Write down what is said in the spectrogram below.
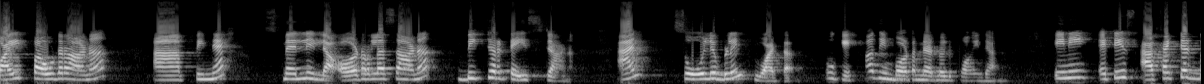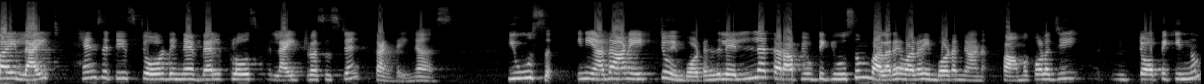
വൈറ്റ് പൗഡർ ആണ്. പിന്നെ സ്മെല്ലില്ല ഓർഡർലെസ് ആണ് ബിറ്റർ ടേസ്റ്റ് ആണ്. And soluble in water okay അത് ഇമ്പോർട്ടന്റ് ആയിട്ടുള്ള ഒരു പോയിന്റ് ആണ്. ഇനി it is affected by light hence it is stored in a well closed light resistant containers use ഇനി അതാണ് ഏറ്റവും ഇമ്പോർട്ടന്റ് ഇതിൽ എല്ലാ തെറാപ്യൂട്ടിക് യൂസും വളരെ വളരെ ഇമ്പോർട്ടന്റ് ആണ്. ഫാർമക്കോളജി ടോപ്പിക്കിൽ നിന്നും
